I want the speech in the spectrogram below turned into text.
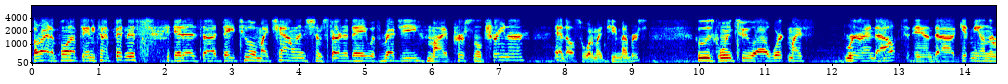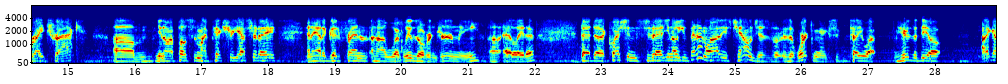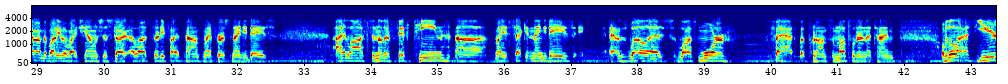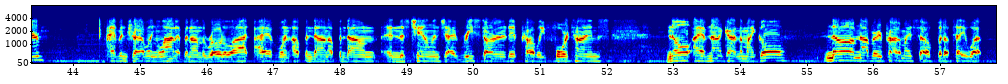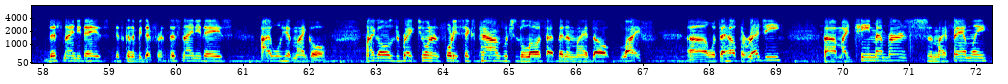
All right, I'm pulling up to Anytime Fitness. It is uh, day two of my challenge. I'm starting today with Reggie, my personal trainer, and also one of my team members, who's going to uh, work my rear end out and uh, get me on the right track. Um, you know, I posted my picture yesterday, and I had a good friend uh, who I believe is over in Germany, uh, Adelaide, that uh, questioned, said, you know, you've been on a lot of these challenges, but is it working? I tell you what, here's the deal. I got on the Body by Challenge to start. I lost 35 pounds my first 90 days. I lost another 15 uh, my second 90 days, as well as lost more fat, but put on some muscle during that time. Over the last year, I've been traveling a lot. I've been on the road a lot. I have went up and down, up and down in this challenge. I've restarted it probably four times. No, I have not gotten to my goal. No, I'm not very proud of myself, but I'll tell you what, this 90 days is going to be different. This 90 days, I will hit my goal. My goal is to break 246 pounds, which is the lowest I've been in my adult life. Uh, with the help of Reggie, uh, my team members, and my family,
